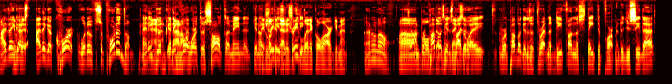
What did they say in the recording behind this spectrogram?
I think was, a, I think a court would have supported them. Any yeah, good any court worth their salt. I mean, you know, treaty look at that as treaty. a political argument. I don't know. Uh, John Republicans, by the way, Republicans have threatened to defund the State Department. Did you see that?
